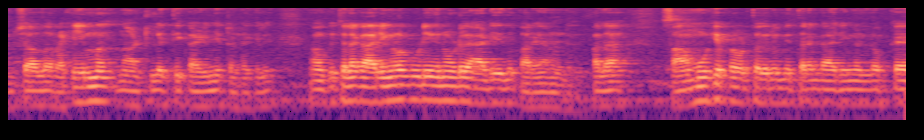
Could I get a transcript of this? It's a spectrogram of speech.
ഇൻഷാല്ല റഹീം നാട്ടിലെത്തി കഴിഞ്ഞിട്ടുണ്ടെങ്കിൽ നമുക്ക് ചില കാര്യങ്ങൾ കൂടി ഇതിനോട് ആഡ് ചെയ്ത് പറയാനുണ്ട്. പല സാമൂഹ്യ പ്രവർത്തകരും ഇത്തരം കാര്യങ്ങളിലൊക്കെ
